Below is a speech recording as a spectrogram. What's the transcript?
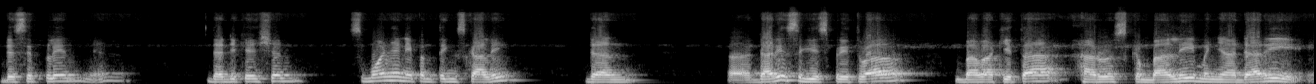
disiplin, ya, dedication, semuanya ini penting sekali dan Eh, dari segi spiritual bahwa kita harus kembali menyadari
